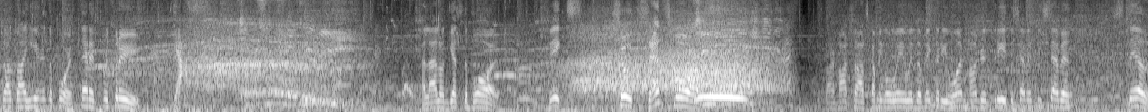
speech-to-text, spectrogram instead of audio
By here in the fourth. Terence for three. Yes! Jalalon gets the ball. Fakes, shoots, and scores. Our Hot Shots coming away with the victory 103 to 77. Still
